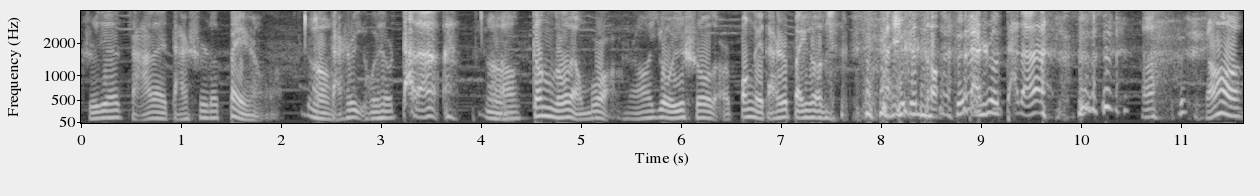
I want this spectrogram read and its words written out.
直接砸在大师的背上了。嗯。大师一回头，大胆，然嗯后刚走两步，然后又一石头子儿，嘣给大师绊一个 绊一跟头，大师说大胆。啊，然后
